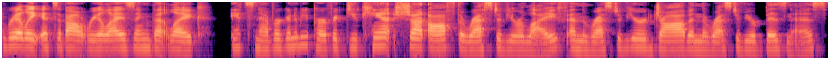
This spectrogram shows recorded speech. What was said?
really it's about realizing that like it's never going to be perfect. You can't shut off the rest of your life and the rest of your job and the rest of your business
